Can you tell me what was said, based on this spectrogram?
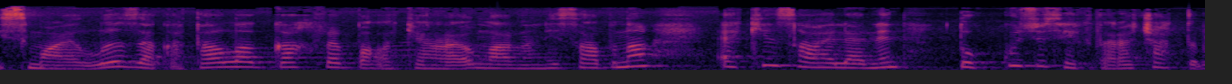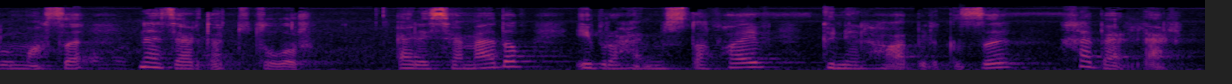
İsmayıllı, Zaqatala, Qax və Balakən rayonlarının hesabına əkin sahələrinin 900 hektara çatdırılması nəzərdə tutulur. Əli Səmədov, İbrahim Mustafayev, Günel Habil qızı, xəbərlər.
